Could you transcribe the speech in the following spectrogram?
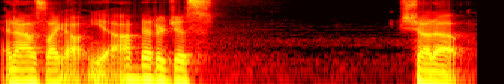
And I was like, oh, yeah, I better just shut up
